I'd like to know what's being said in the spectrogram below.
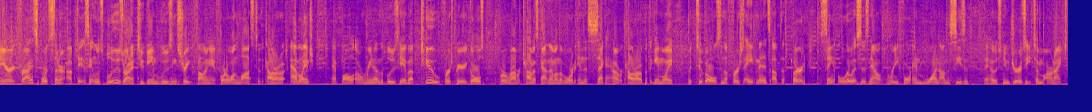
Eric Frye, Sports Center update. St. Louis Blues are on a two-game losing streak following a 4-1 loss to the Colorado Avalanche at Ball Arena. The Blues gave up two first-period goals for Robert Thomas, got them on the board in the second. However, Colorado put the game away with two goals in the first eight minutes of the third. St. Louis is now 3-4 and 1 on the season. They host New Jersey tomorrow night.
